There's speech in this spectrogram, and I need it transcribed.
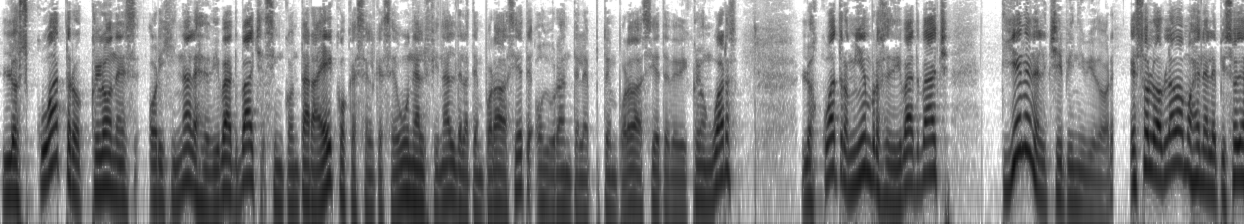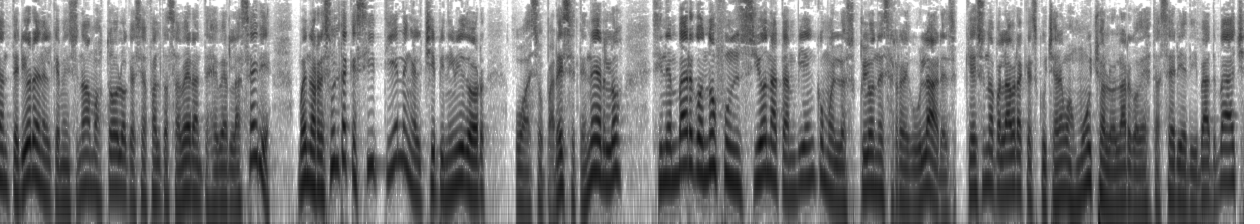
Los cuatro clones originales de The Bad Batch, sin contar a Echo, que es el que se une al final de la temporada 7 o durante la temporada 7 de The Clone Wars, los cuatro miembros de The Bad Batch tienen el chip inhibidor. Eso lo hablábamos en el episodio anterior en el que mencionábamos todo lo que hacía falta saber antes de ver la serie. Bueno, resulta que sí tienen el chip inhibidor, o eso parece tenerlo, sin embargo no funciona tan bien como en los clones regulares, que es una palabra que escucharemos mucho a lo largo de esta serie The Bad Batch,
